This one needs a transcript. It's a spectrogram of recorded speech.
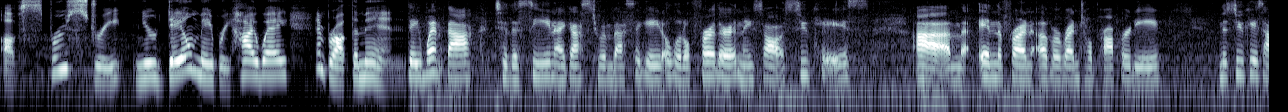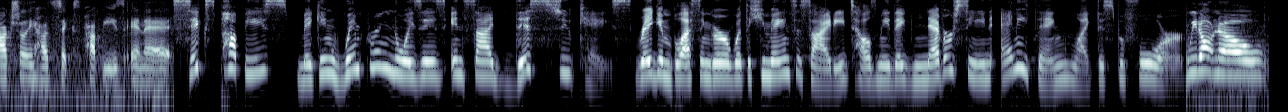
off Spruce Street near Dale Mabry Highway and brought them in. They went back to the scene, I guess, to investigate a little further, and they saw a suitcase um, in the front of a rental property. The suitcase actually had six puppies in it. Six puppies making whimpering noises inside this suitcase. Reagan Blessinger with the Humane Society tells me they've never seen anything like this before. We don't know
